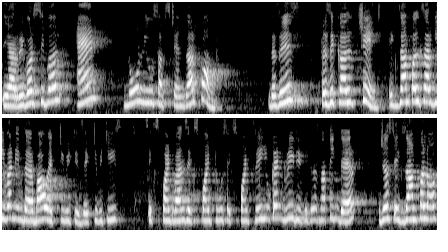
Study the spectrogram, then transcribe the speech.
they are reversible and no new substance are formed. This is physical change. Examples are given in the above activities. Activities 6.1, 6.2, 6.3. You can read it. There is nothing there. Just example of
